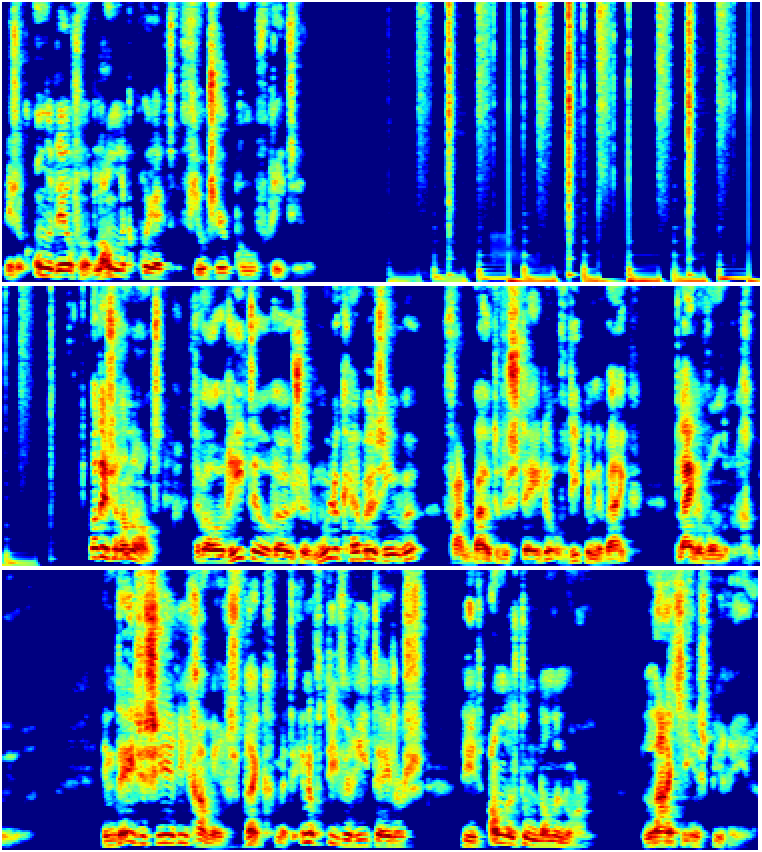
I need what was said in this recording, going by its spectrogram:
En is ook onderdeel van het landelijke project Future Proof Retail. Wat is er aan de hand? Terwijl retailreuzen het moeilijk hebben, zien we, vaak buiten de steden of diep in de wijk, kleine wonderen gebeuren. In deze serie gaan we in gesprek met innovatieve retailers die het anders doen dan de norm. Laat je inspireren.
